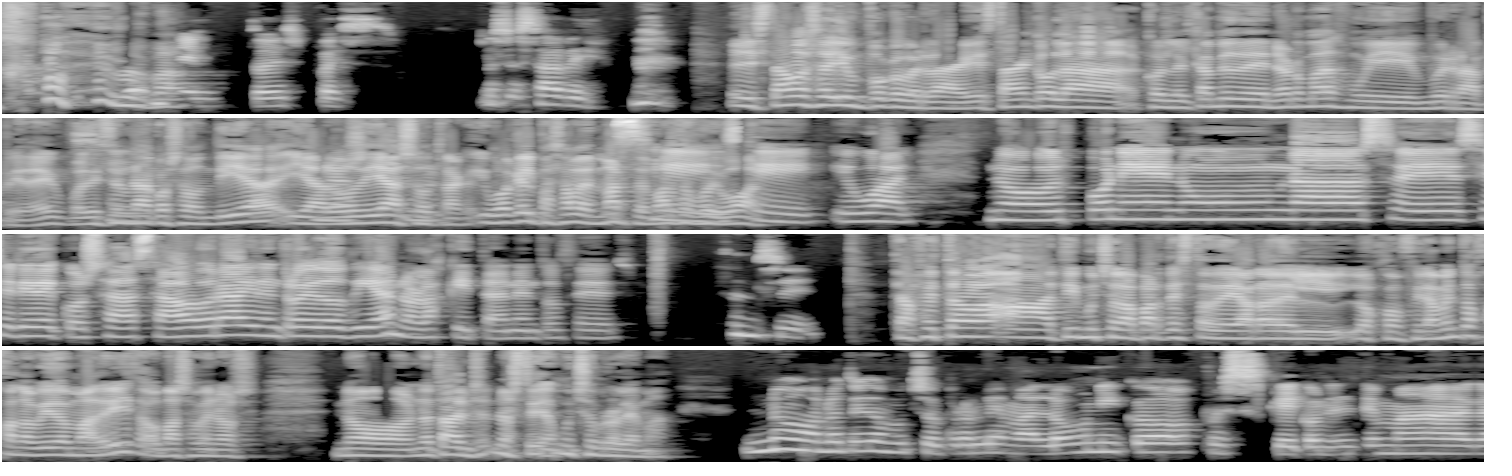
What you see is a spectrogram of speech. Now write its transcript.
Es verdad. entonces pues no se sabe. Estamos ahí un poco, ¿verdad? Están con, la, con el cambio de normas muy, muy rápido. ¿eh? Pues dicen Sí. una cosa un día y a dos días otra. Igual que el pasado en marzo. En marzo fue igual. Sí, igual. Nos ponen una se- serie de cosas ahora y dentro de dos días nos las quitan. Entonces, Sí. ¿Te ha afectado a ti mucho la parte esta de ahora de los confinamientos cuando ha habido en Madrid? ¿O más o menos no, no, te no has tenido mucho problema? No, no he tenido mucho problema. Lo único, pues que con el tema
